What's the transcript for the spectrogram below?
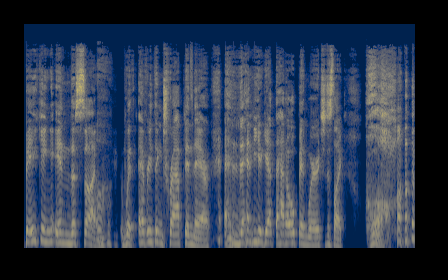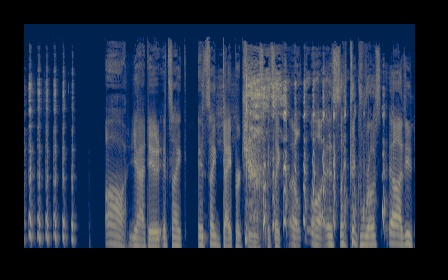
baking in the sun Oh. with everything trapped in there, and then you get that open where it's just like. Oh yeah, dude. It's like it's like diaper cheese. It's like oh, oh, it's like the gross. Oh, dude,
